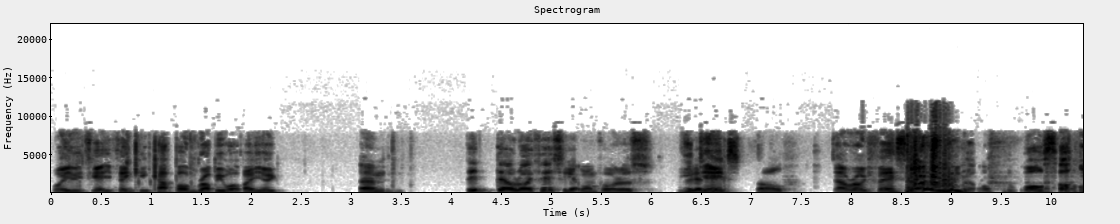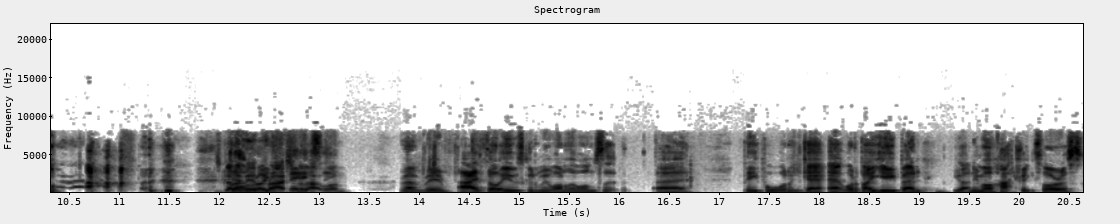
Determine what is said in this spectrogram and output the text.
well, you need to get your thinking cap on. Robbie, what about you? Um, did Delroy Facey get one for us? He Against did. Walsall? Delroy Facey. off the Walsall. There's got to be a Delroy price for that one. Remember him? I thought he was going to be one of the ones that uh, people wouldn't get. What about you, Ben? You got any more hat tricks for us?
